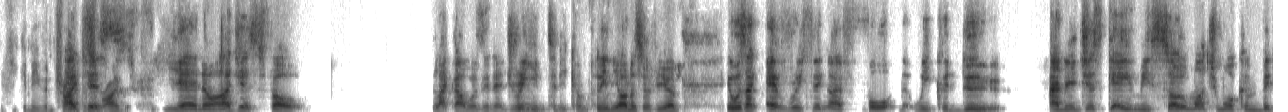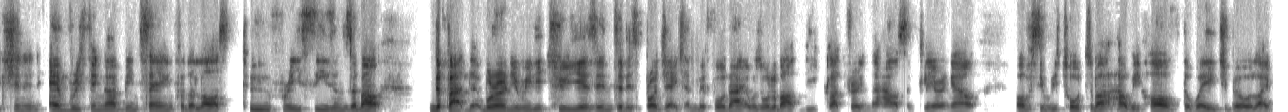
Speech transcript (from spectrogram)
If you can even try I to describe just, yeah, no, I just felt like I was in a dream, to be completely honest with you. It was like everything I thought that we could do. And it just gave me so much more conviction in everything I've been saying for the last two, three seasons about the fact that we're only really two years into this project. And before that, it was all about decluttering the house and clearing out. Obviously, we talked about how we halved the wage bill, like,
